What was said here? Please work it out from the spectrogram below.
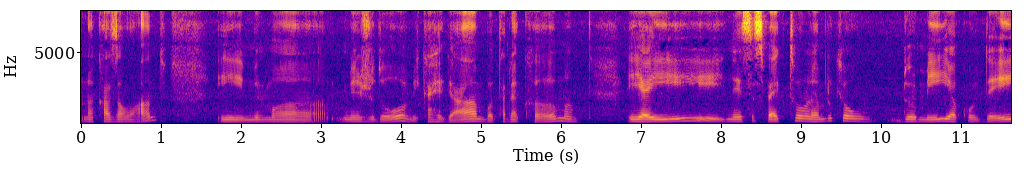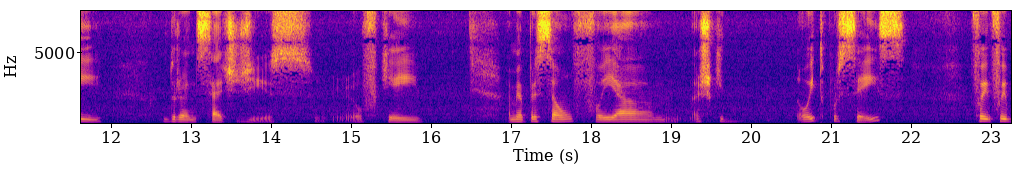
na casa ao lado. E minha irmã me ajudou a me carregar, me botar na cama. E aí, nesse aspecto, eu lembro que eu dormi e acordei durante sete dias. Eu fiquei. A minha pressão foi a. Acho que 8 por 6. Foi, foi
